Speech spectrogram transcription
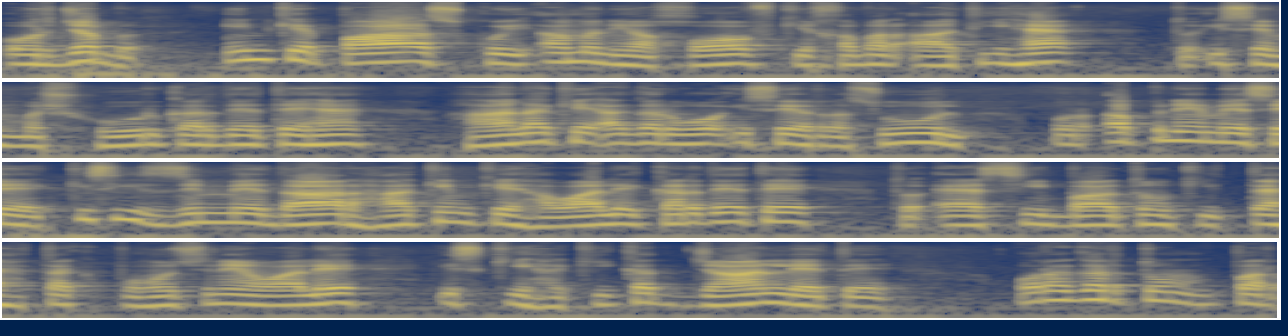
اور جب ان کے پاس کوئی امن یا خوف کی خبر آتی ہے تو اسے مشہور کر دیتے ہیں حالانکہ اگر وہ اسے رسول اور اپنے میں سے کسی ذمہ دار حاکم کے حوالے کر دیتے، تو ایسی باتوں کی تہ تک پہنچنے والے اس کی حقیقت جان لیتے۔ اور اگر تم پر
